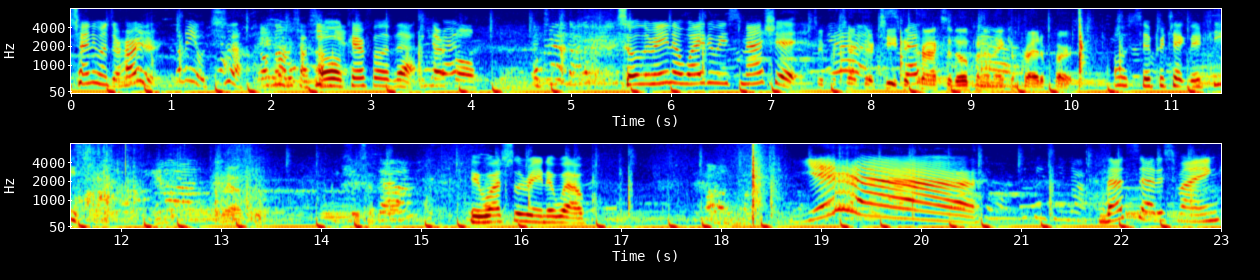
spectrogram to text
the tiny ones are harder. Oh, careful of that. Careful. So Lorena, why do we smash it? To protect their teeth. It cracks it open and they can pry it apart. Oh, to protect their teeth. Yeah. Hey, watch Lorena. Wow. Yeah! That's satisfying.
